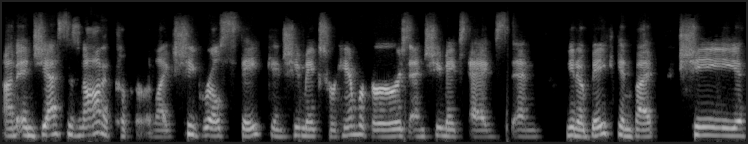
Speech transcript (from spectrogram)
Um, and jess is not a cooker. Like she grills steak and she makes her hamburgers and she makes eggs and you know bacon but she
